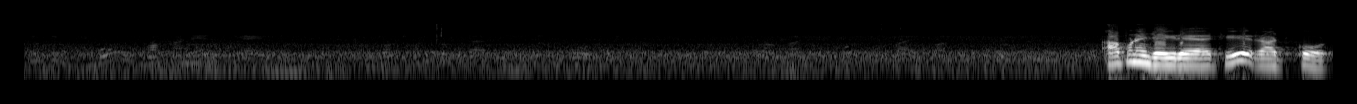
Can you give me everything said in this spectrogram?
क्योंकि वो वांकानेर है और हम लोग जा रहे हैं वो वांकानेर बाईपास આપણે જઈ રહ્યા છીએ રાજકોટ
